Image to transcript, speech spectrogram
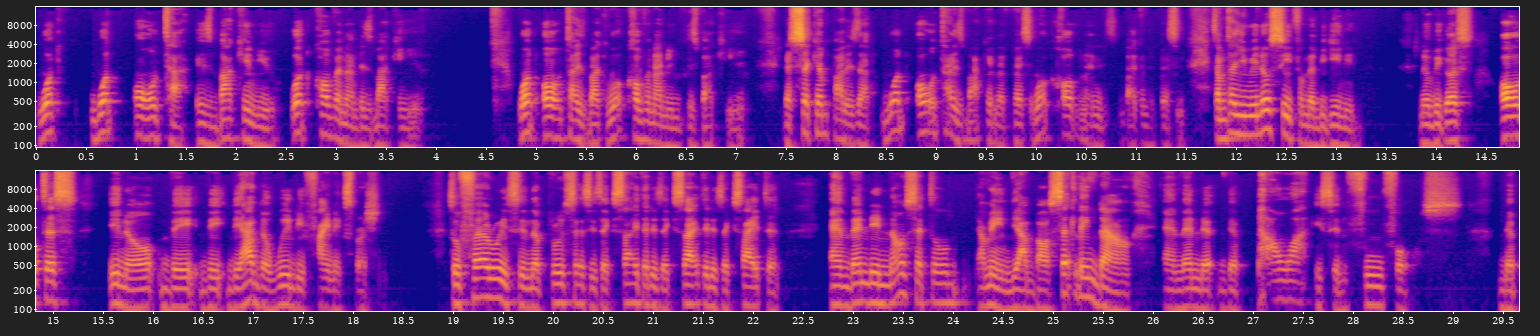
what what altar is backing you? What covenant is backing you? What altar is backing? What covenant is backing you? The second part is that what altar is backing the person? What covenant is backing the person? Sometimes you may not see it from the beginning, you know, because altars, you know, they, they, they have the way they find expression. So Pharaoh is in the process, is excited, is excited, is excited. And then they now settle, I mean, they're about settling down, and then the, the power is in full force. The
